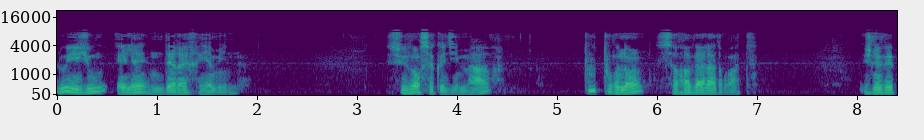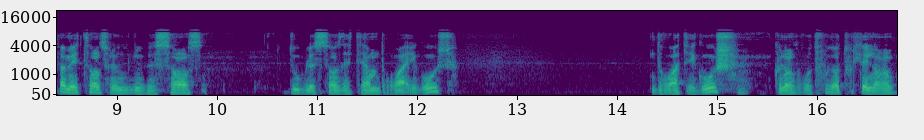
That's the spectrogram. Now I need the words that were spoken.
luiyu ele derech yamin. Suivant ce que dit Mar, tout tournant sera vers la droite. Je ne vais pas m'étendre sur le double sens, double sens des termes droit et gauche. Droite et gauche, que l'on retrouve dans toutes les langues.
